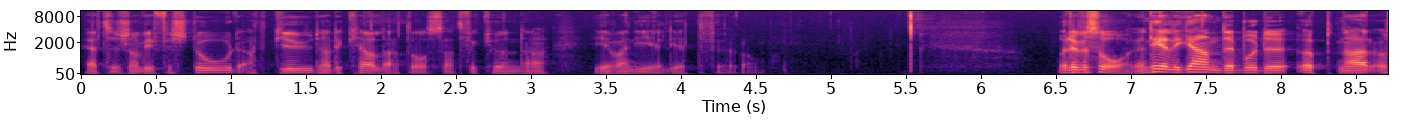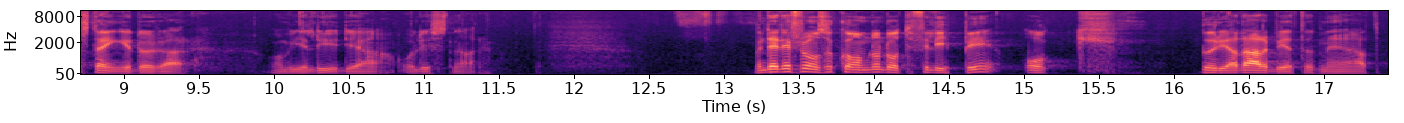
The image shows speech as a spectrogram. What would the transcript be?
eftersom vi förstod att Gud hade kallat oss att förkunna evangeliet för dem. Och det är väl så, den helige Ande både öppnar och stänger dörrar, om vi är lydiga och lyssnar. Men därifrån så kom de då till Filippi och började arbetet med att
